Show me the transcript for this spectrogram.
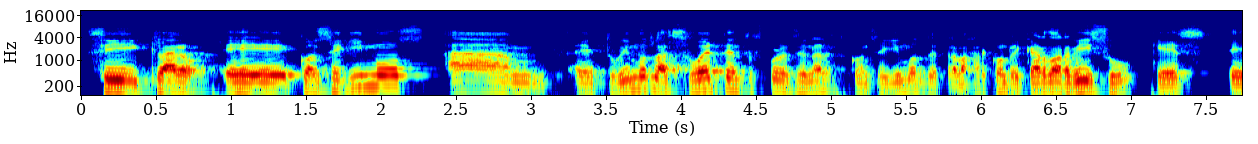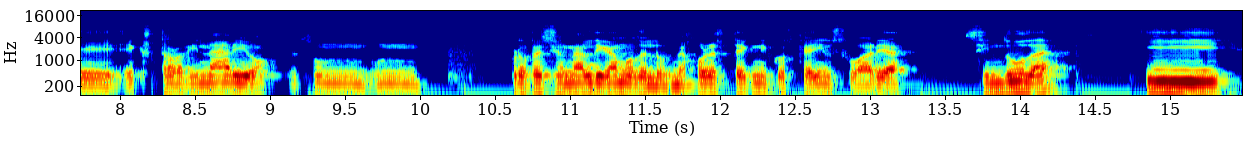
Sí, claro. Eh, conseguimos, tuvimos la suerte en tus profesionales, conseguimos de trabajar con Ricardo Arbizu, que es extraordinario, es un, profesional, digamos, de los mejores técnicos que hay en su área, sin duda. Y,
